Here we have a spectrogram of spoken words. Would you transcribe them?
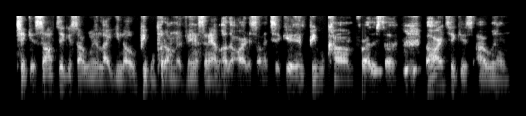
tickets. Soft tickets are when like you know people put on events and have other artists on the ticket and people come for other stuff. The hard tickets are when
